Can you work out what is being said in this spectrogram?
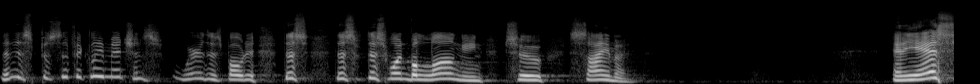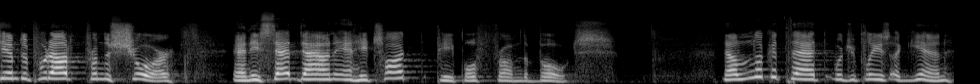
Then it specifically mentions where this boat is. This, this, this one belonging to Simon. And he asked him to put out from the shore. And he sat down and he taught people from the boat. Now, look at that, would you please, again.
